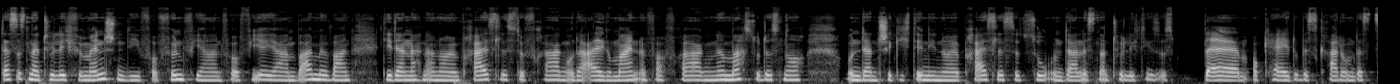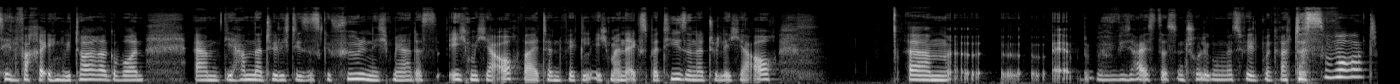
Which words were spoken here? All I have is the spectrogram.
das ist natürlich für Menschen, die vor fünf Jahren, vor vier Jahren bei mir waren, die dann nach einer neuen Preisliste fragen oder allgemein einfach fragen, ne, machst du das noch? Und dann schicke ich denen die neue Preisliste zu und dann ist natürlich dieses Bam, okay, du bist gerade um das Zehnfache irgendwie teurer geworden. Ähm, die haben natürlich dieses Gefühl nicht mehr, dass ich mich ja auch weiterentwickle, ich meine Expertise natürlich ja auch ähm, äh, wie heißt das? Entschuldigung, es fehlt mir gerade das Wort.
